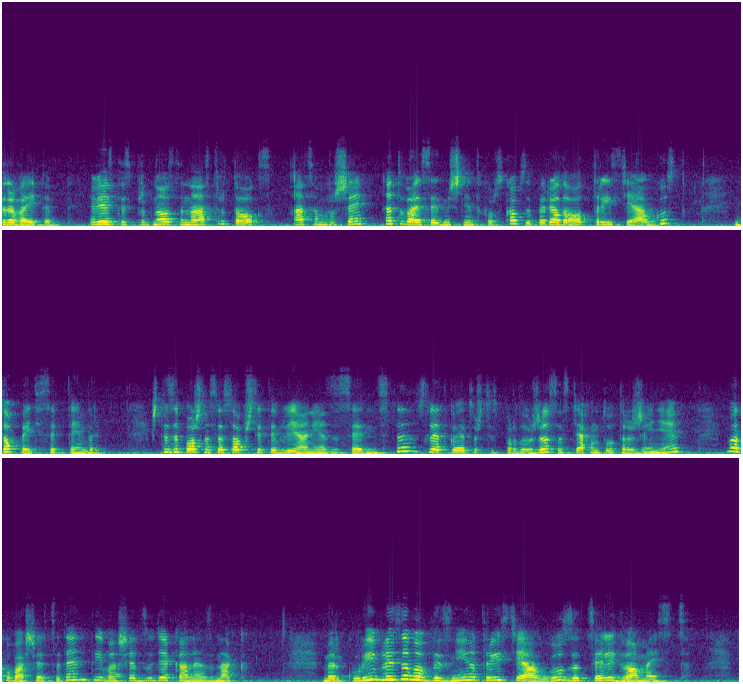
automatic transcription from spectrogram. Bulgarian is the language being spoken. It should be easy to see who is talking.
Speaker 1: Здравейте! Вие сте с прогнозата на AstroTalks. Аз съм Роше, а това е седмичният хороскоп за периода от 30 август до 5 септември. Ще започна с общите влияния за седмицата, след което ще продължа с тяхното отражение върху вашия асцендент и вашият зодиакален знак. Меркурий влиза в Везни на 30 август за цели 2 месеца.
